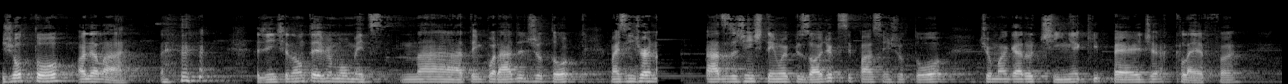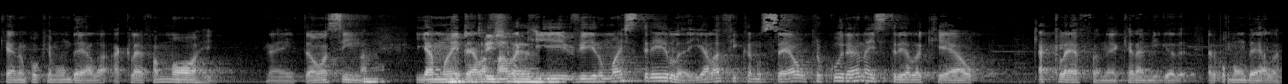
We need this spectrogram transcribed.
Jotô, olha lá. a gente não teve momentos na temporada de Jotô, mas em Jornadas a gente tem um episódio que se passa em Jotô de uma garotinha que perde a Clefa, que era um Pokémon dela. A Clefa morre, né? Então assim, Ah, e a mãe muito dela fala mesmo. que vira uma estrela e ela fica no céu procurando a estrela que é o, a Clefa, né? Que era amiga, era Pokémon dela.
